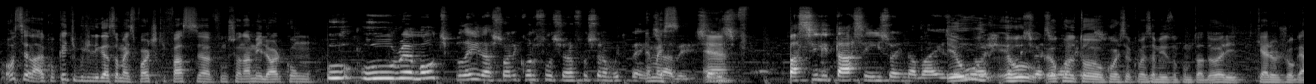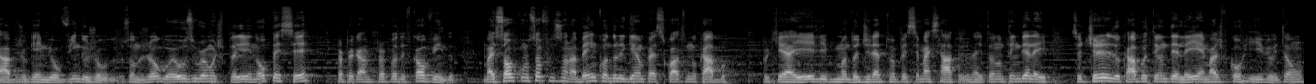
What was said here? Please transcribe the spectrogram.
ou sei lá, qualquer tipo de ligação mais forte que faça funcionar melhor com... O, o Remote Play da Sony, quando funciona, funciona muito bem, É, mas- sabe? Se é. eles facilitassem isso ainda mais, Eu, eu, eu alguma quando tô chance. conversando com meus amigos no computador e quero jogar videogame ouvindo o, jogo, o som do jogo, eu uso o Remote Play no PC pra, pra poder ficar ouvindo. Mas só começou a funcionar bem quando eu liguei um PS4 no cabo. Porque aí ele mandou direto pro meu PC mais rápido, né? Então não tem delay. Se eu tiro ele do cabo, tem um delay, a imagem ficou horrível. Então,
